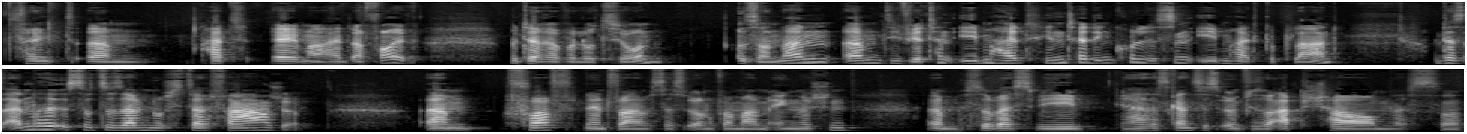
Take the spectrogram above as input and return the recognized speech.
fängt, ähm, hat er immer halt Erfolg mit der Revolution, sondern ähm, die wird dann eben halt hinter den Kulissen eben halt geplant das andere ist sozusagen nur Staffage. Ähm, Froth nennt man das irgendwann mal im Englischen. Ähm, sowas wie, ja, das Ganze ist irgendwie so Abschaum. Das so,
